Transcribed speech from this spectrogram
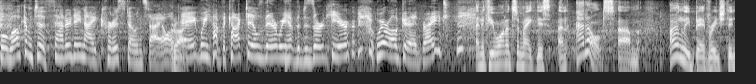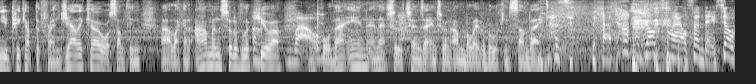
well, welcome to Saturday night, Curtis Stone style, okay? Right. We have the cocktails there, we have the dessert here. We're all good, right? And if you wanted to make this an adult um, only beverage, then you'd pick up the Frangelico or something uh, like an almond sort of liqueur. Oh, wow. And pour that in, and that sort of turns that into an unbelievable looking sundae. Does that. Adult style sundae. So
